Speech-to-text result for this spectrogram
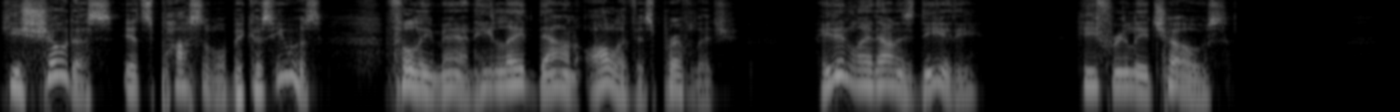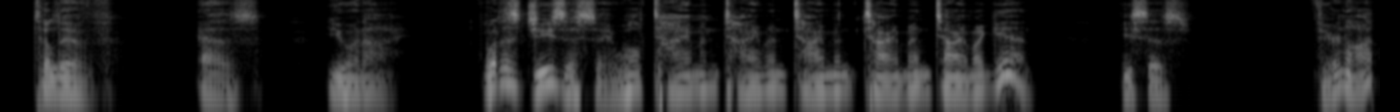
He showed us it's possible because he was fully man. He laid down all of his privilege. He didn't lay down his deity, he freely chose to live as you and I. What does Jesus say? Well, time and time and time and time and time again. He says, Fear not.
